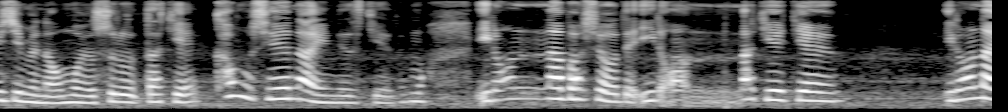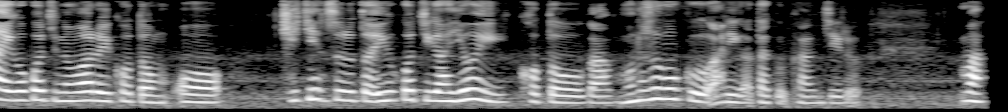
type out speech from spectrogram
惨めな思いをするだけかもしれないんですけれどもいろんな場所でいろんな経験いろんな居心地の悪いことを経験すると居心地が良いことがものすごくありがたく感じる。まあ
